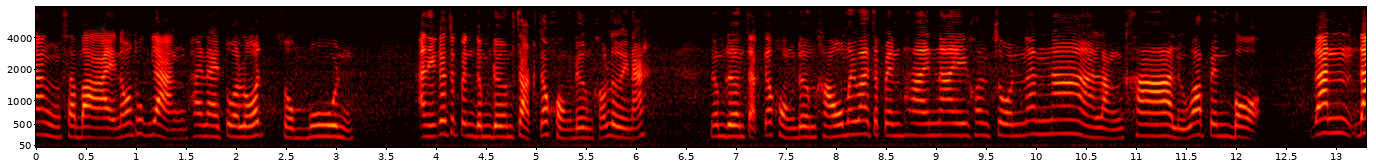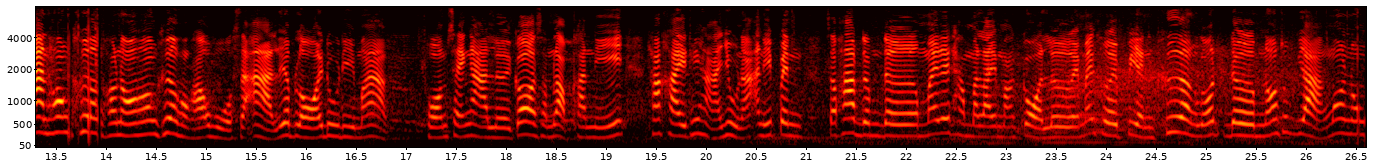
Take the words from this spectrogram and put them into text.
นั่งสบายเนาะทุกอย่างภายในตัวรถสมบูรณ์ อันนี้ก็จะเป็นเดิมๆจากเจ้าของเดิมเขาเลยนะเดิมๆจากเจ้าของเดิมเขาไม่ว่าจะเป็นภายในคอนโซลด้านหน้าหลังคาหรือว่าเป็นเบาะ ด้านด้านห้องเครื่องเขาน้องห้องเครื่องของเขาโอ้โหสะอาดเรียบร้อยดูดีมาก พร้อมใช้งานเลยก็สำหรับคันนี้ ถ้าใครที่หาอยู่นะ อันนี้เป็นสภาพเดิมๆไม่ได้ทำอะไรมาก่อนเลย ไม่เคยเปลี่ยนเครื่องรถเดิมเนาะทุกอย่างหม้อนง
